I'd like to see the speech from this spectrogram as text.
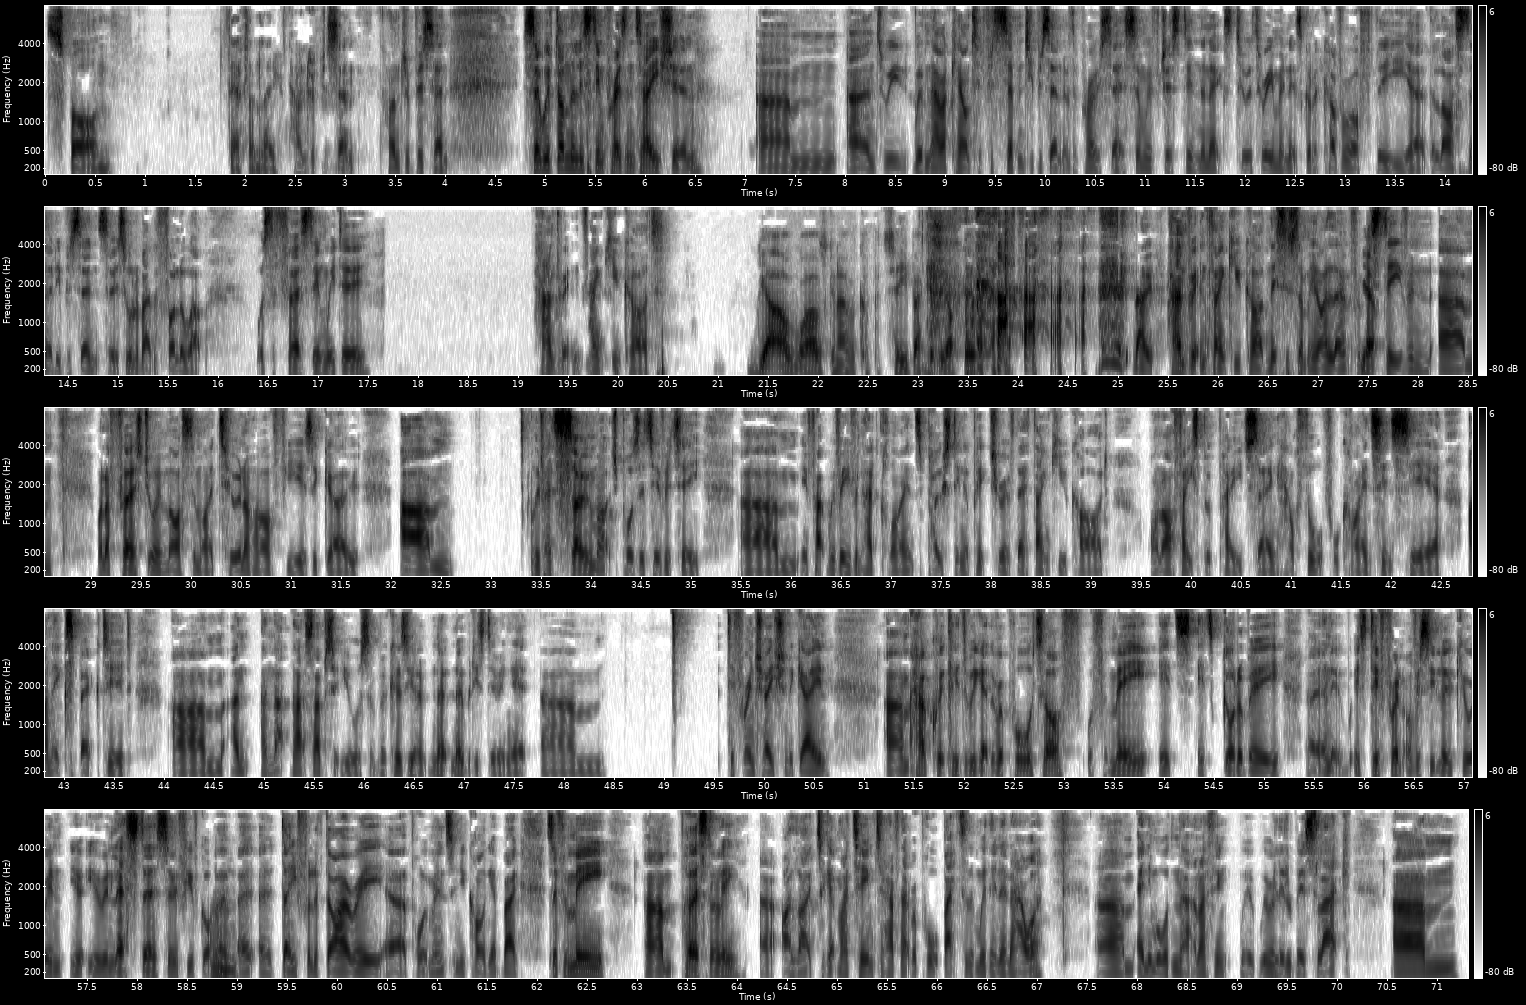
Spot on definitely. 100%. 100%. So we've done the listing presentation. Um, and we, we've now accounted for 70% of the process, and we've just in the next two or three minutes got to cover off the uh, the last 30%. So it's all about the follow up. What's the first thing we do? Handwritten thank you card. Yeah, well, I was going to have a cup of tea back at the office. no, handwritten thank you card. And this is something I learned from yep. Stephen um, when I first joined Mastermind two and a half years ago. Um, we've had so much positivity. Um, in fact, we've even had clients posting a picture of their thank you card on our Facebook page saying how thoughtful, kind, sincere, unexpected. Um, and, and that, that's absolutely awesome because, you know, no, nobody's doing it. Um, differentiation again. Um, how quickly do we get the report off? Well, for me, it's it's got to be, uh, and it, it's different. Obviously, Luke, you're in you're, you're in Leicester, so if you've got mm. a, a, day full of diary uh, appointments and you can't get back, so for me um, personally, uh, I like to get my team to have that report back to them within an hour. Um, any more than that, and I think we're, we're a little bit slack. Um,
